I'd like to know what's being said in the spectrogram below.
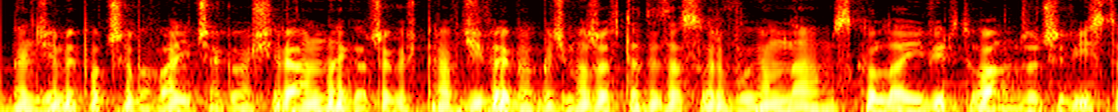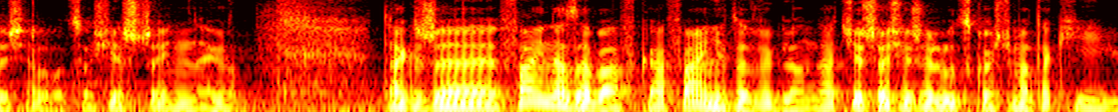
będziemy potrzebowali czegoś realnego, czegoś prawdziwego. Być może wtedy zaserwują nam z kolei wirtualną rzeczywistość albo coś jeszcze innego. Także fajna zabawka, fajnie to wygląda. Cieszę się, że ludzkość ma taki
